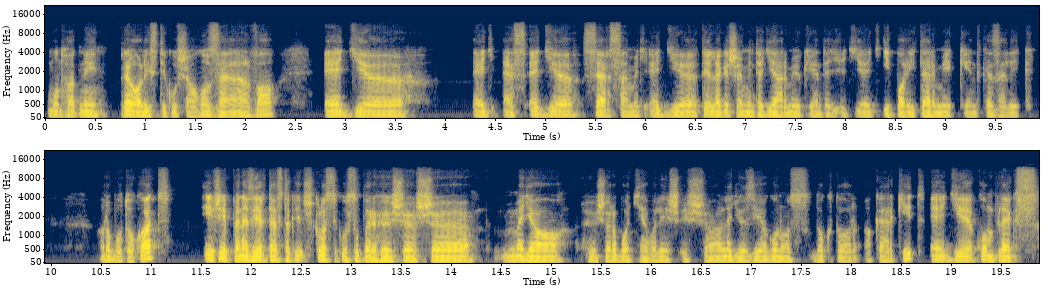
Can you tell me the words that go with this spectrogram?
mondhatni realisztikusan hozzáállva egy egy, ez egy szerszám, egy, egy ténylegesen, mint egy járműként, egy, egy, egy ipari termékként kezelik a robotokat, és éppen ezért ezt a klasszikus szuperhősös megy a hős a robotjával, és, és legyőzi a gonosz doktor akárkit. Egy komplex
